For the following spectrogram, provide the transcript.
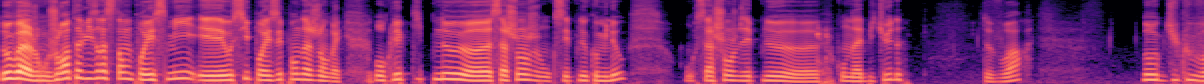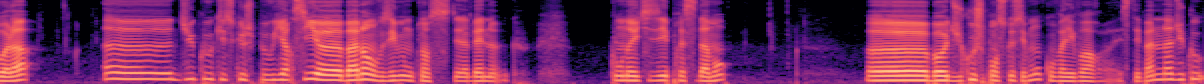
Donc voilà, donc je rentabiliserai ce temps pour les semis et aussi pour les épandages d'engrais. Donc les petits pneus, euh, ça change, donc c'est pneus communaux. Donc ça change des pneus euh, qu'on a l'habitude de voir. Donc du coup voilà. Euh, du coup qu'est-ce que je peux vous dire? Si, bah non, vous avez vu, donc c'était la benne qu'on a utilisée précédemment. Bah du coup je pense que c'est bon qu'on va aller voir Esteban là du coup.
